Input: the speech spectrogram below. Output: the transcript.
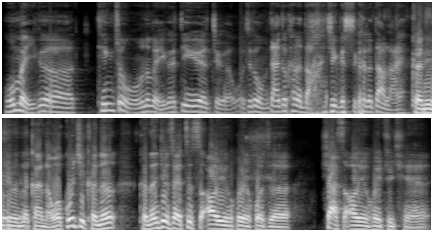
我每一个听众，我们的每一个订阅者，我觉得我们大家都看得到 这个时刻的到来，肯定听得到看到。我估计可能可能就在这次奥运会或者下次奥运会之前，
